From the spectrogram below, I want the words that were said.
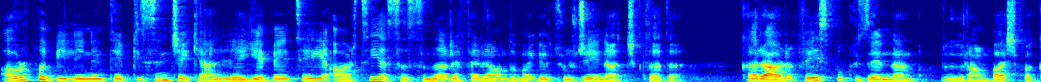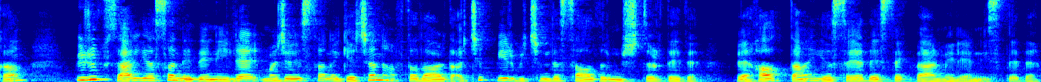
Avrupa Birliği'nin tepkisini çeken LGBTİ artı yasasını referanduma götüreceğini açıkladı. Kararı Facebook üzerinden duyuran Başbakan, Brüksel yasa nedeniyle Macaristan'a geçen haftalarda açık bir biçimde saldırmıştır dedi ve halktan yasaya destek vermelerini istedi.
